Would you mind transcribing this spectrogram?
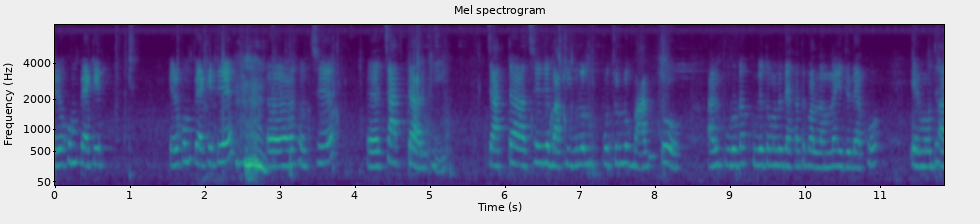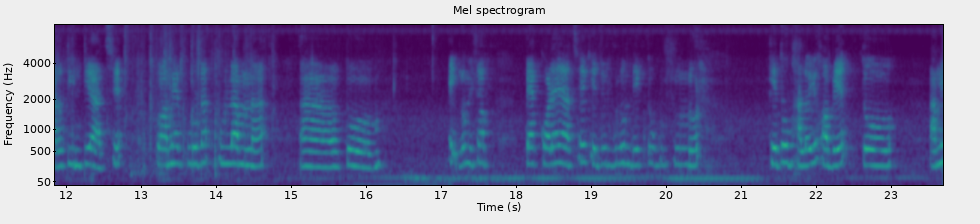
এরকম প্যাকেট এরকম প্যাকেটে হচ্ছে চারটা আর কি। চারটা আছে যে বাকিগুলো প্রচণ্ড বার তো আমি পুরোটা খুলে তোমাদের দেখাতে পারলাম না। এই যে দেখো এর মধ্যে আরও তিনটে আছে। তো আমি আর পুরোটা খুললাম না। তো এগুলো সব প্যাক করাই আছে। খেজুরগুলো দেখতেও খুব সুন্দর। খেতেও ভালোই হবে। তো আমি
